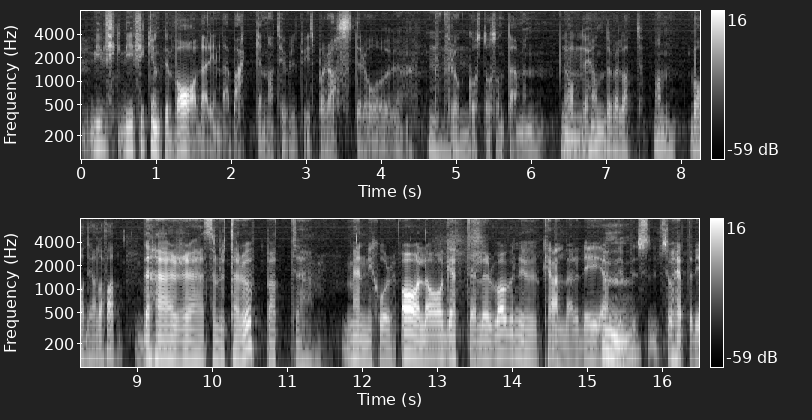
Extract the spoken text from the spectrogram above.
Vi fick, vi fick ju inte vara där i den där backen naturligtvis på raster och Mm. frukost och sånt där. Men ja, Mm. det hände väl att man var det i alla fall. Det här eh, som du tar upp att eh, människor, A-laget eller vad vi nu kallar det, det Mm. så hette det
